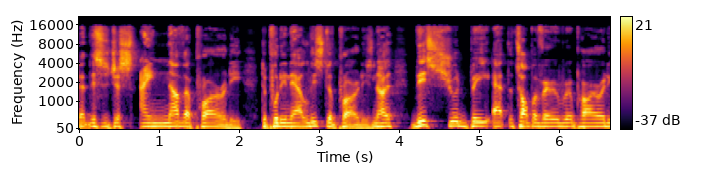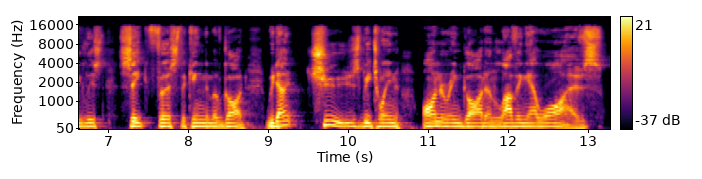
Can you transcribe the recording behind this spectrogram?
that this is just another priority to put in our list of priorities. No, this should be at the top of every priority list. Seek first the kingdom of God. We don't choose between honoring God and loving our wives.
